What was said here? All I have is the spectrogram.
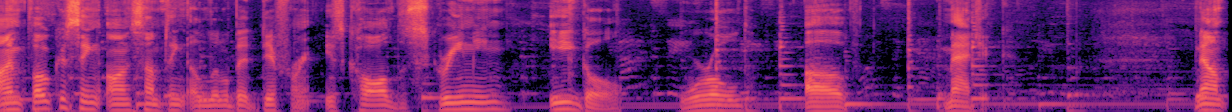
I'm focusing on something a little bit different. It's called the Screaming Eagle World of Magic. Now,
